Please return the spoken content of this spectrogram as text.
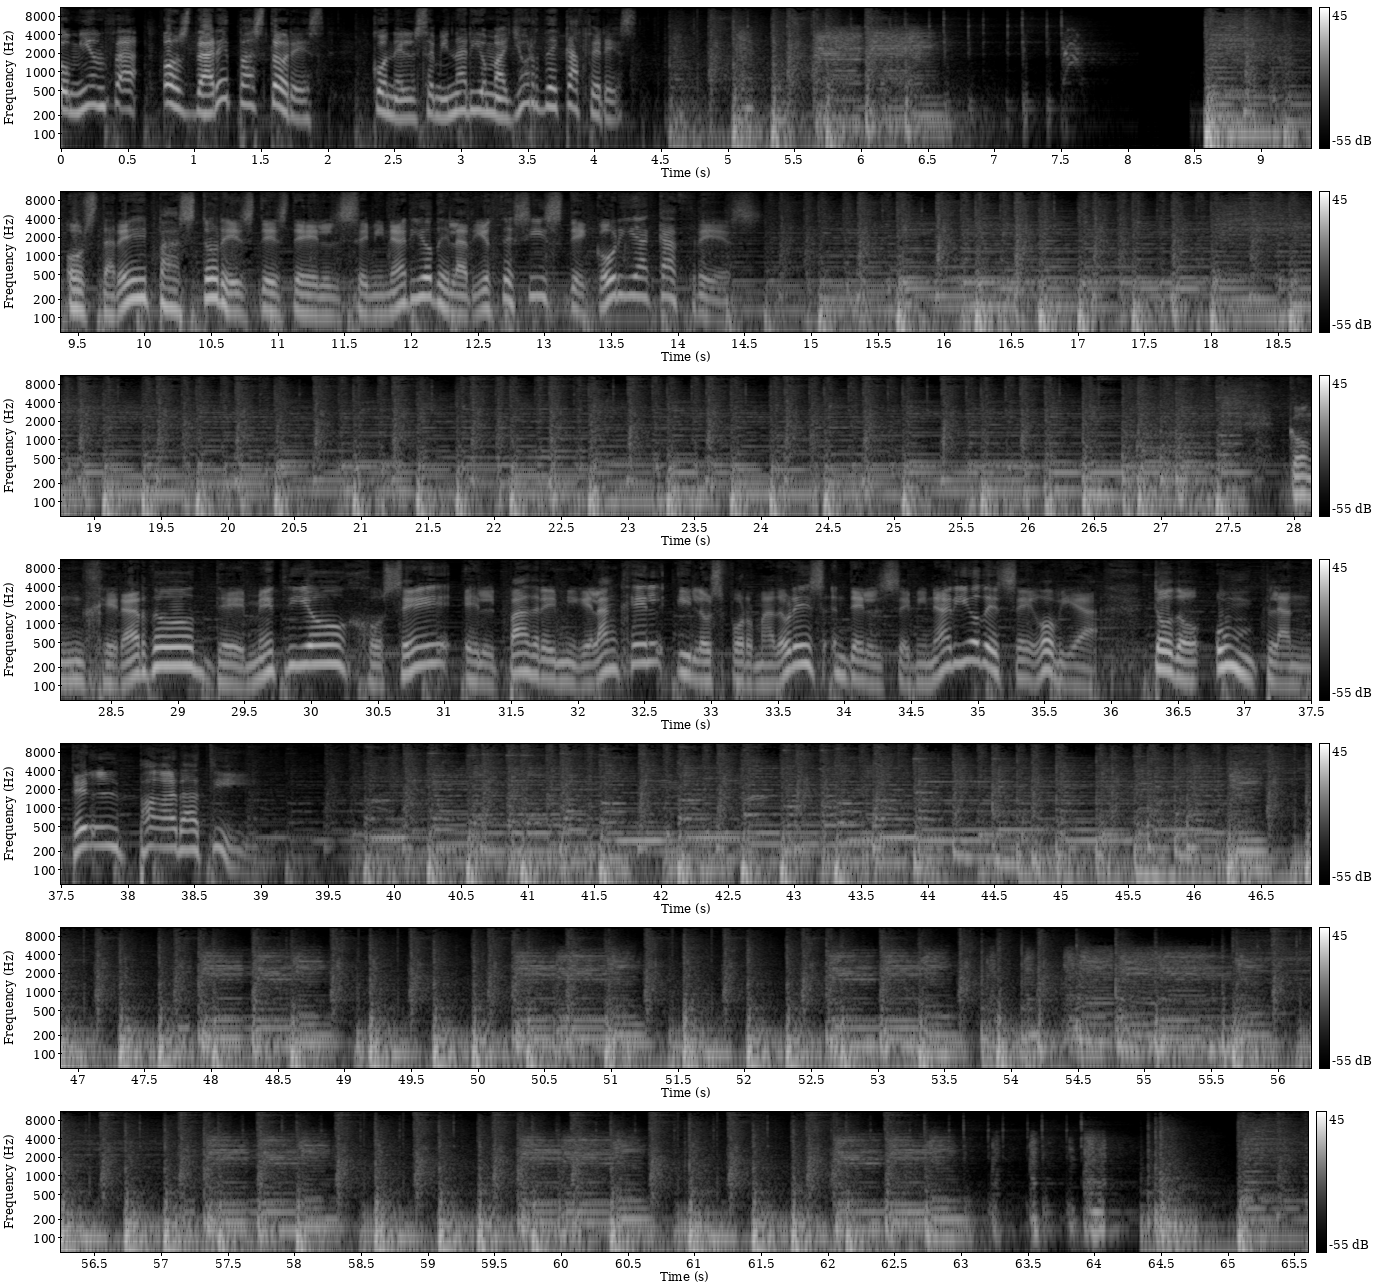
Comienza Os Daré Pastores con el Seminario Mayor de Cáceres. Os daré pastores desde el Seminario de la Diócesis de Coria Cáceres. Con Gerardo, Demetrio, José, el padre Miguel Ángel y los formadores del Seminario de Segovia. Todo un plantel para ti.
